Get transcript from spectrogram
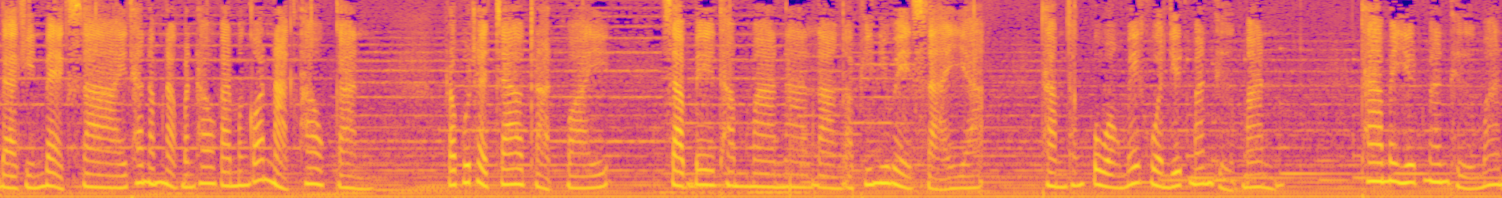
แบกหินแบกทราย ถ้าน้ำหนักมันเท่ากันมันก็หนักเท่ากัน ระพุทธเจ้าตรัสไว้สับเบธรรมานาลังอภินิเวศสายยะทำทั้งปวงไม่ควรยึดมั่นถือมั่น ถ้าไม่ยึดมั่นถือมั่น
